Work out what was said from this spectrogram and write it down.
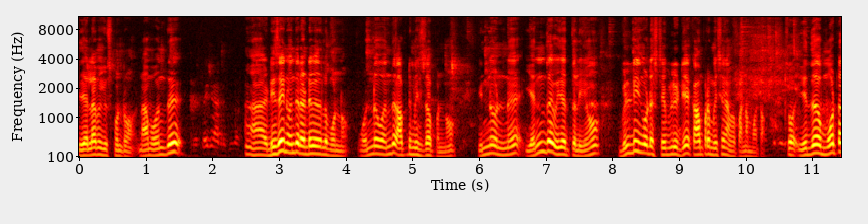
இது எல்லாமே யூஸ் பண்ணுறோம் நாம் வந்து டிசைன் வந்து ரெண்டு விதத்தில் பண்ணோம். ஒன்று வந்து ஆப்டிமைஸ்டாக பண்ணோம். இன்னொன்று எந்த விதத்துலையும் பில்டிங்கோட ஸ்டெபிலிட்டியை காம்ப்ரமைஸே நம்ம பண்ண மாட்டோம். ஸோ இதை மோட்டோ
